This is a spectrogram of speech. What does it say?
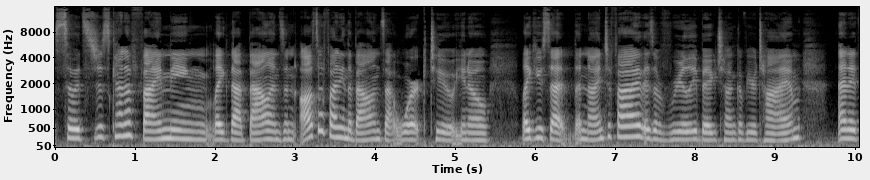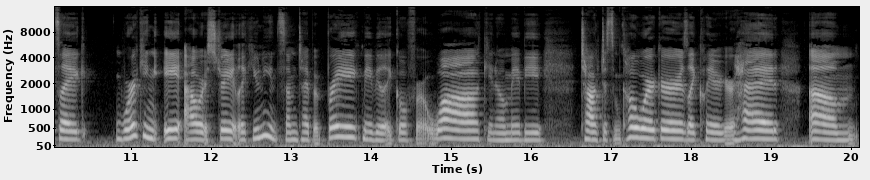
so it's just kind of finding like that balance and also finding the balance at work too, you know. Like you said, the 9 to 5 is a really big chunk of your time and it's like working eight hours straight, like you need some type of break, maybe like go for a walk, you know, maybe talk to some coworkers, like clear your head. Um,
